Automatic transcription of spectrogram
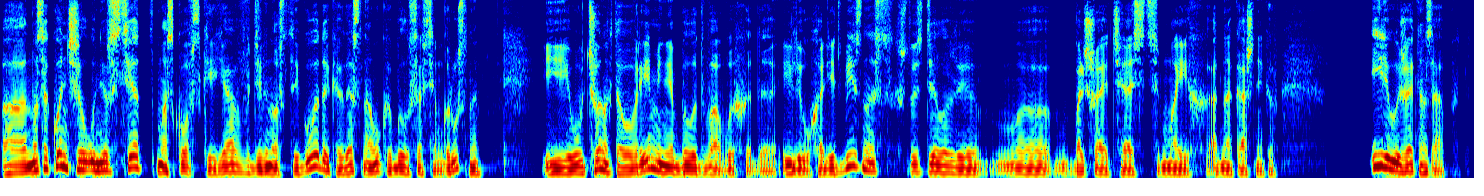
А, но закончил университет московский я в 90-е годы, когда с наукой было совсем грустно. И у ученых того времени было два выхода. Или уходить в бизнес, что сделали а, большая часть моих однокашников, или уезжать на Запад,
